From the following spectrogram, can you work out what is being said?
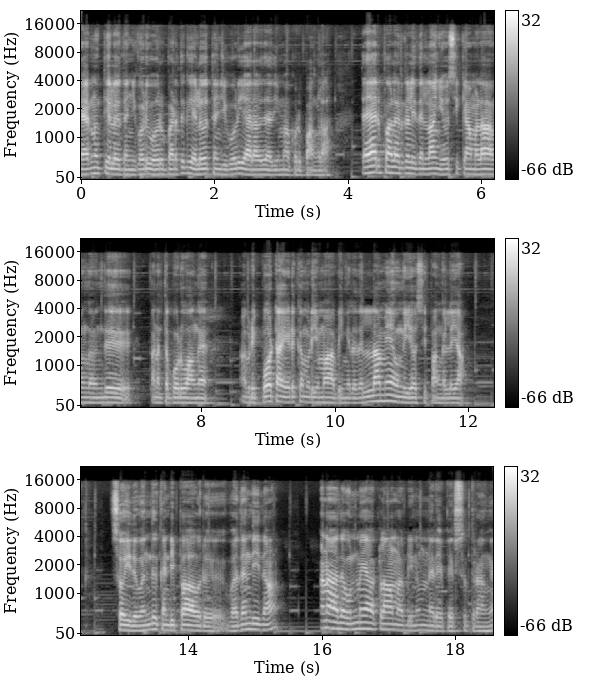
இரநூத்தி எழுபத்தஞ்சி கோடி ஒரு படத்துக்கு எழுபத்தஞ்சி கோடி யாராவது அதிகமாக கொடுப்பாங்களா? தயாரிப்பாளர்கள் இதெல்லாம் யோசிக்காமலா அவங்க வந்து பணத்தை போடுவாங்க? அப்படி போட்டால் எடுக்க முடியுமா அப்படிங்கிறது எல்லாமே அவங்க யோசிப்பாங்க இல்லையா? ஸோ இது வந்து கண்டிப்பாக ஒரு வதந்தி தான். ஆனால் அதை உண்மையாக்கலாம் அப்படின்னும் நிறைய பேர் சுற்றுறாங்க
